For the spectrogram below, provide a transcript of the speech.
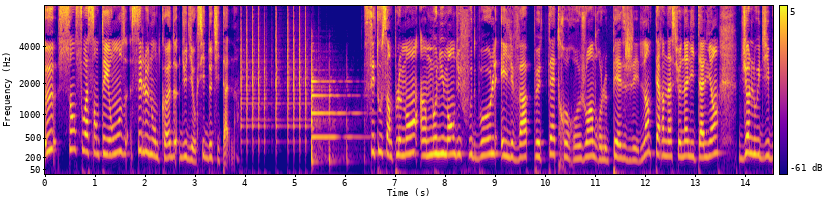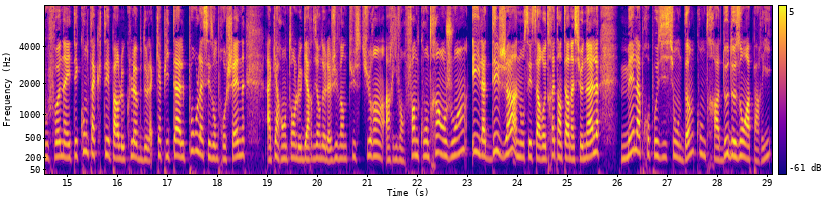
E171, c'est le nom de code du dioxyde de titane. C'est tout simplement un monument du football et il va peut-être rejoindre le PSG. L'international italien Gianluigi Buffon a été contacté par le club de la capitale pour la saison prochaine. À 40 ans, le gardien de la Juventus Turin arrive en fin de contrat en juin et il a déjà annoncé sa retraite internationale, mais la proposition d'un contrat de deux ans à Paris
